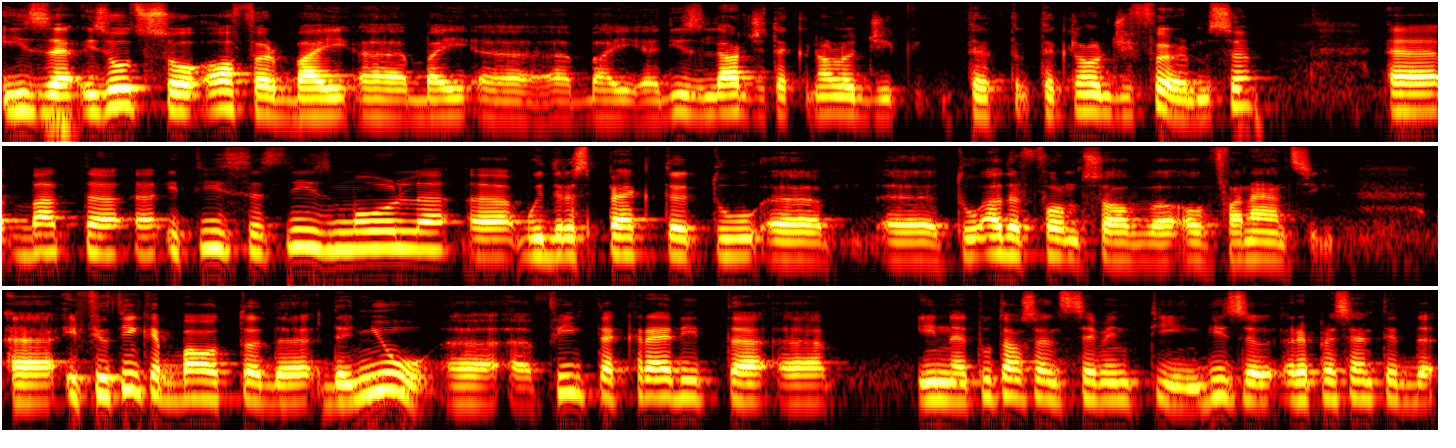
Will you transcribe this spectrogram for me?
is, uh, is also offered by, uh, by, uh, by these large technology, te technology firms, but it is small with respect to, to other forms of, of financing. if you think about the, the new fintech credit in 2017, this represented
